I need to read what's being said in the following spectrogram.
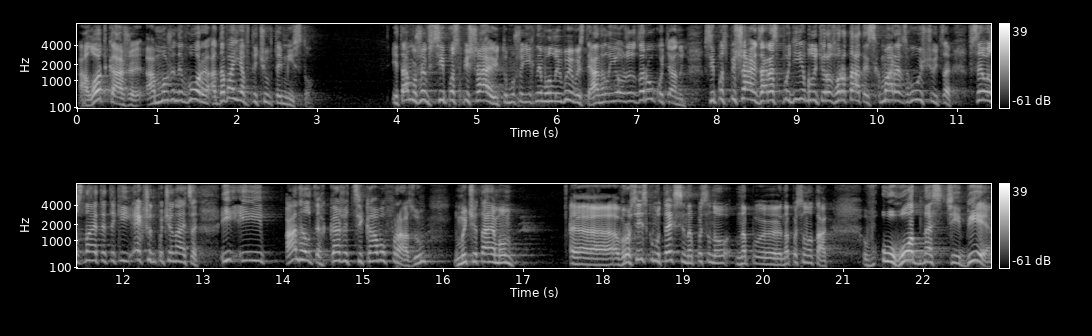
А Лот каже: а може не в гори, а давай я втечу в те місто. І там уже всі поспішають, тому що їх не могли вивезти. Ангели його вже за руку тянуть. Всі поспішають, зараз події будуть розгортатись, хмари згущуються, все, знаєте, такий екшен починається. І, і ангел каже цікаву фразу. Ми читаємо. е, В російському тексті написано, нап- е, написано так: в угодність тобі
